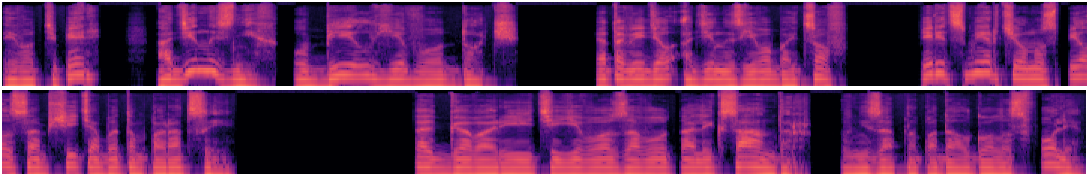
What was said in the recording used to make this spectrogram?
И вот теперь один из них убил его дочь. Это видел один из его бойцов. Перед смертью он успел сообщить об этом по рации. «Так говорите, его зовут Александр», — внезапно подал голос Фоли,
